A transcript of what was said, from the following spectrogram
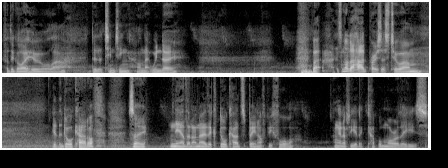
for the guy who will uh, do the tinting on that window. But it's not a hard process to um, get the door card off. So now that I know the door card's been off before, I'm going to have to get a couple more of these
